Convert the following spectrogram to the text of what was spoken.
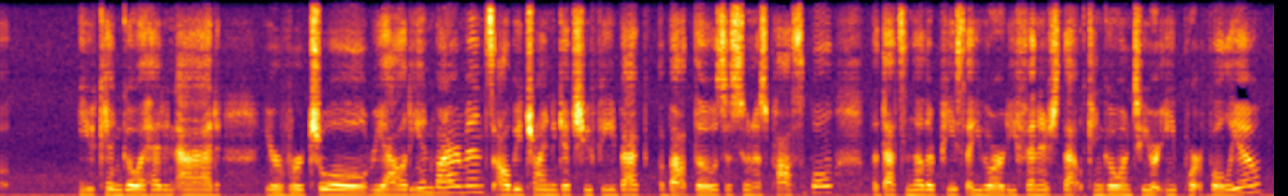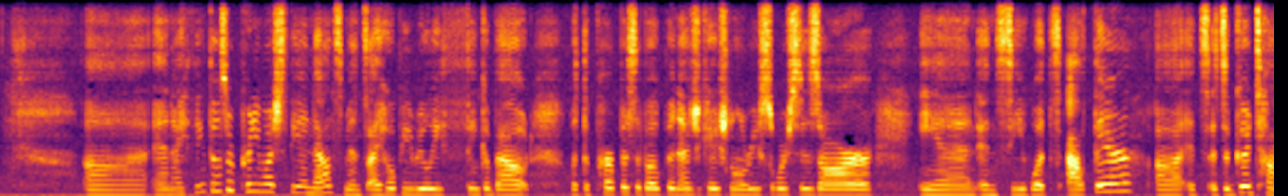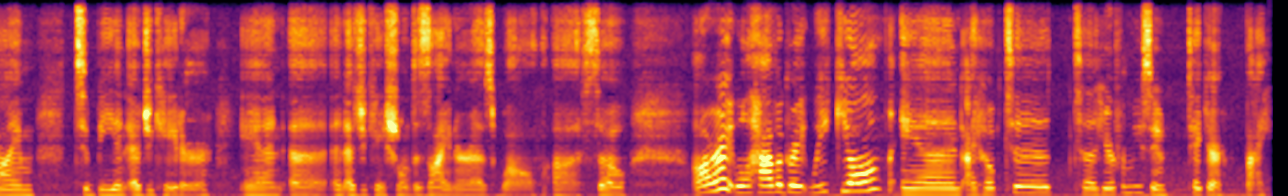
you can go ahead and add your virtual reality environments. I'll be trying to get you feedback about those as soon as possible, but that's another piece that you've already finished that can go into your e-portfolio. Uh, and I think those are pretty much the announcements. I hope you really think about what the purpose of open educational resources are and and see what's out there. Uh, it's it's a good time to be an educator and uh, an educational designer as well. Uh, so, all right, well, have a great week, y'all, and I hope to to hear from you soon. Take care. Bye.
